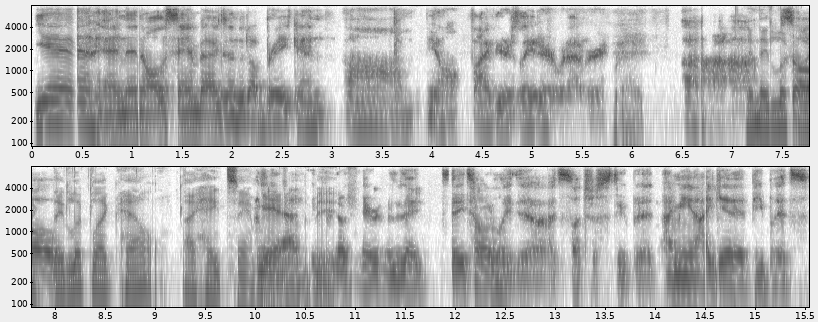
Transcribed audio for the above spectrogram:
Yeah, and then all the sandbags ended up breaking. Um, you know, five years later or whatever. Right. Uh, And they look so- like they look like hell. I hate sandbags yeah, on the they, beach. they, they totally do. It's such a stupid. I mean, I get it. People, it's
